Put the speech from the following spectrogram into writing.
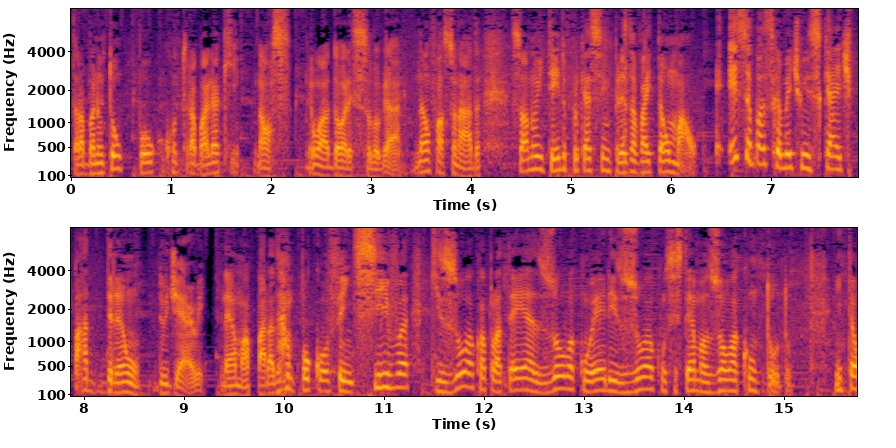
Trabalhando tão pouco quanto trabalho aqui. Nossa, eu adoro esse lugar. Não faço nada. Só não entendo porque essa empresa vai tão mal. Esse é basicamente um sketch padrão do Jerry. Né? Uma parada um pouco ofensiva que zoa com a plateia, zoa com ele, zoa com o sistema, zoa com tudo. Então,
